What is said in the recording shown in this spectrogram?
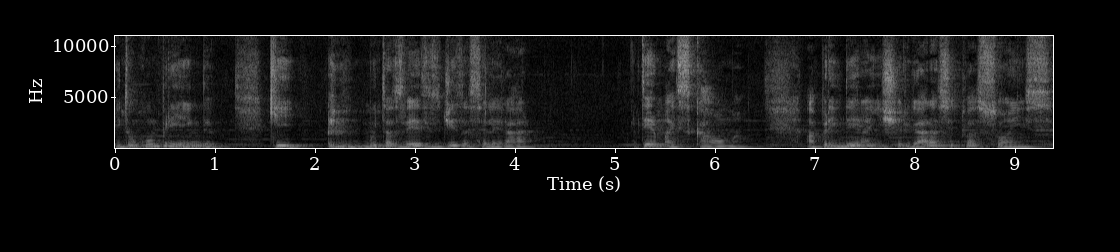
Então compreenda que muitas vezes desacelerar, ter mais calma, aprender a enxergar as situações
